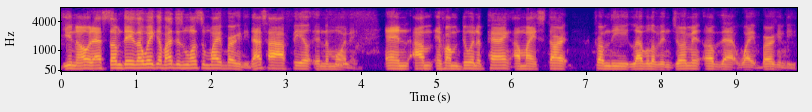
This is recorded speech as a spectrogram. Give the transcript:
You know, that's some days I wake up I just want some white burgundy. That's how I feel in the morning. And I'm if I'm doing a pairing, I might start from the level of enjoyment of that white burgundy.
